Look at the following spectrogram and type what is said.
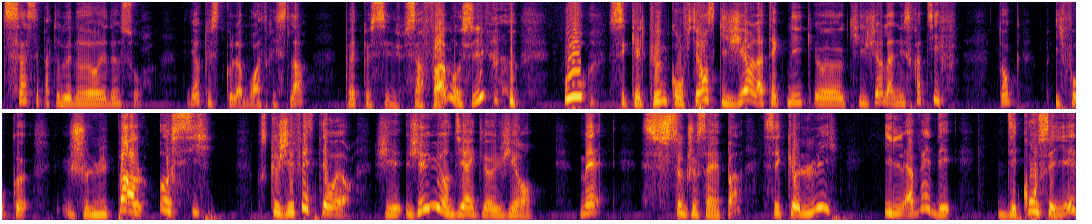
ça, c'est pas tout donner de sourd. C'est-à-dire que cette collaboratrice-là, peut-être que c'est sa femme aussi, ou c'est quelqu'un de confiance qui gère la technique, euh, qui gère l'administratif. Donc, il faut que je lui parle aussi. Parce que j'ai fait cette erreur. J'ai eu en direct le gérant. Mais ce que je savais pas, c'est que lui, il avait des, des conseillers,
